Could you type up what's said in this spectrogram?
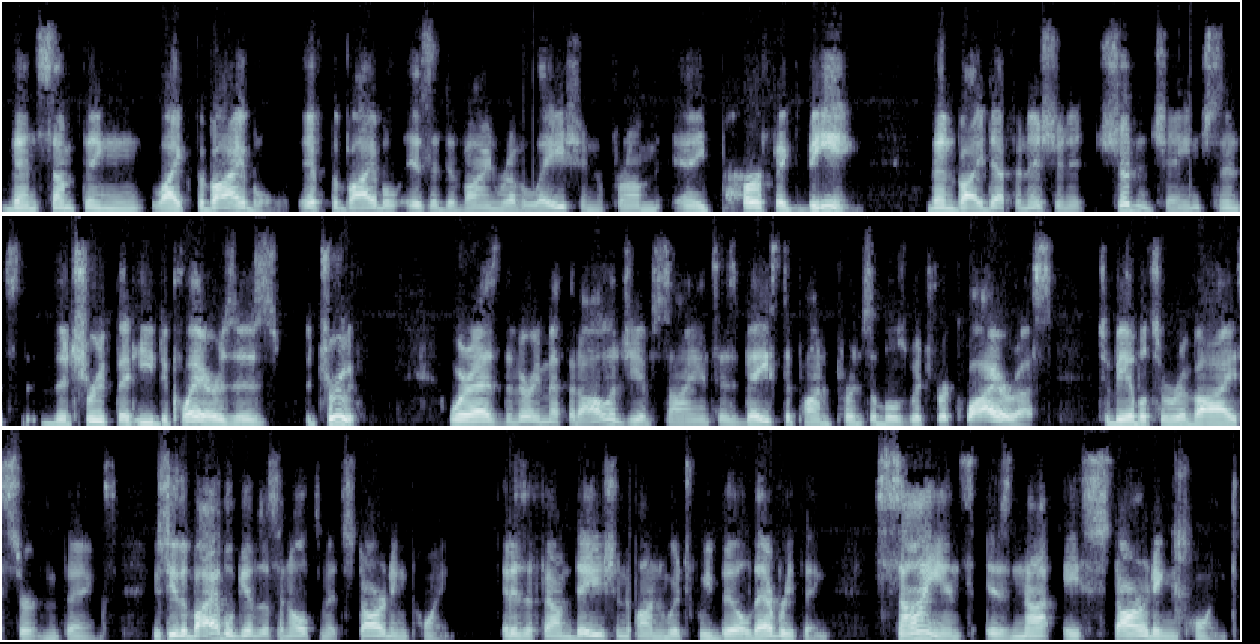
than something like the Bible. If the Bible is a divine revelation from a perfect being, then by definition it shouldn't change since the truth that he declares is the truth. Whereas the very methodology of science is based upon principles which require us to be able to revise certain things. You see, the Bible gives us an ultimate starting point, it is a foundation upon which we build everything. Science is not a starting point,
